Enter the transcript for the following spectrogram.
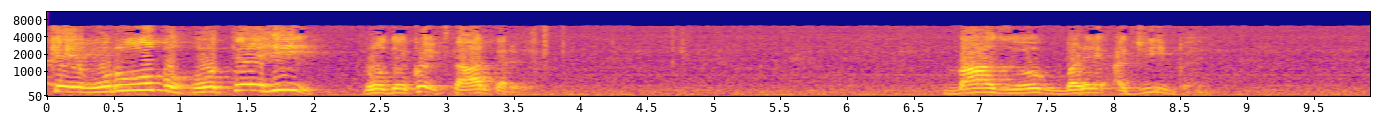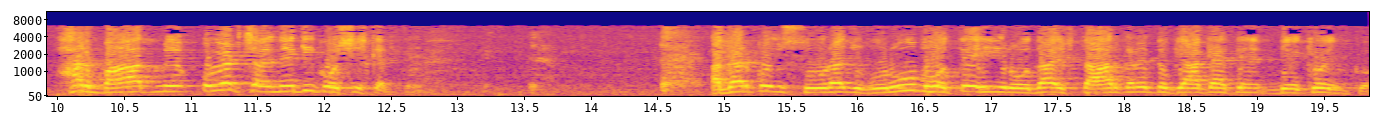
کے غروب ہوتے ہی روزے کو افطار کرے بعض لوگ بڑے عجیب ہیں۔ ہر بات میں الٹ چلنے کی کوشش کرتے ہیں۔ اگر کوئی سورج غروب ہوتے ہی روزہ افطار کرے تو کیا کہتے ہیں؟ دیکھو ان کو۔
